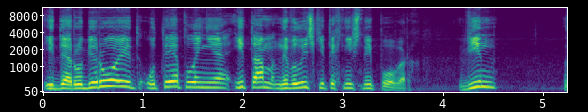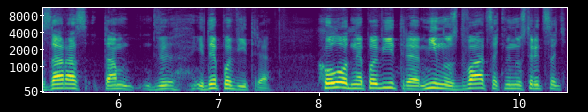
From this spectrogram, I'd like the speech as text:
йде рубіроїд, утеплення і там невеличкий технічний поверх. Він зараз там дві- йде повітря. Холодне повітря, мінус 20, мінус 30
